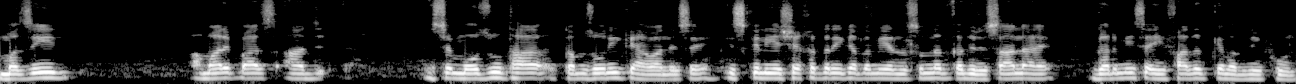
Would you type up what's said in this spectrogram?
मज़ीद हमारे पास आज जैसे मौजू था कमज़ोरी के हवाले से। इसके लिए शेख तरीका तमीर सुन्नत का जो रिसाला है गर्मी से हिफाजत के मदनी फूल।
